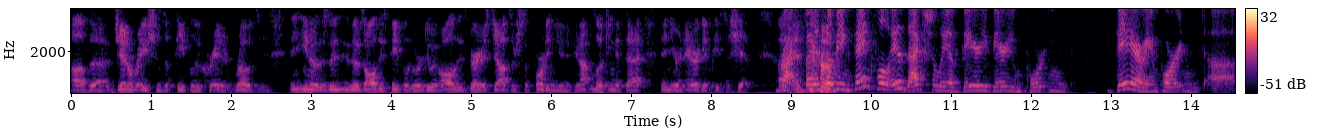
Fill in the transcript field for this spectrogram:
of the generations of people who created roads, and you know there's there's all these people who are doing all these various jobs that are supporting you. And if you're not looking at that, then you're an arrogant piece of shit. Uh, right and but and so being thankful is actually a very very important very important uh,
